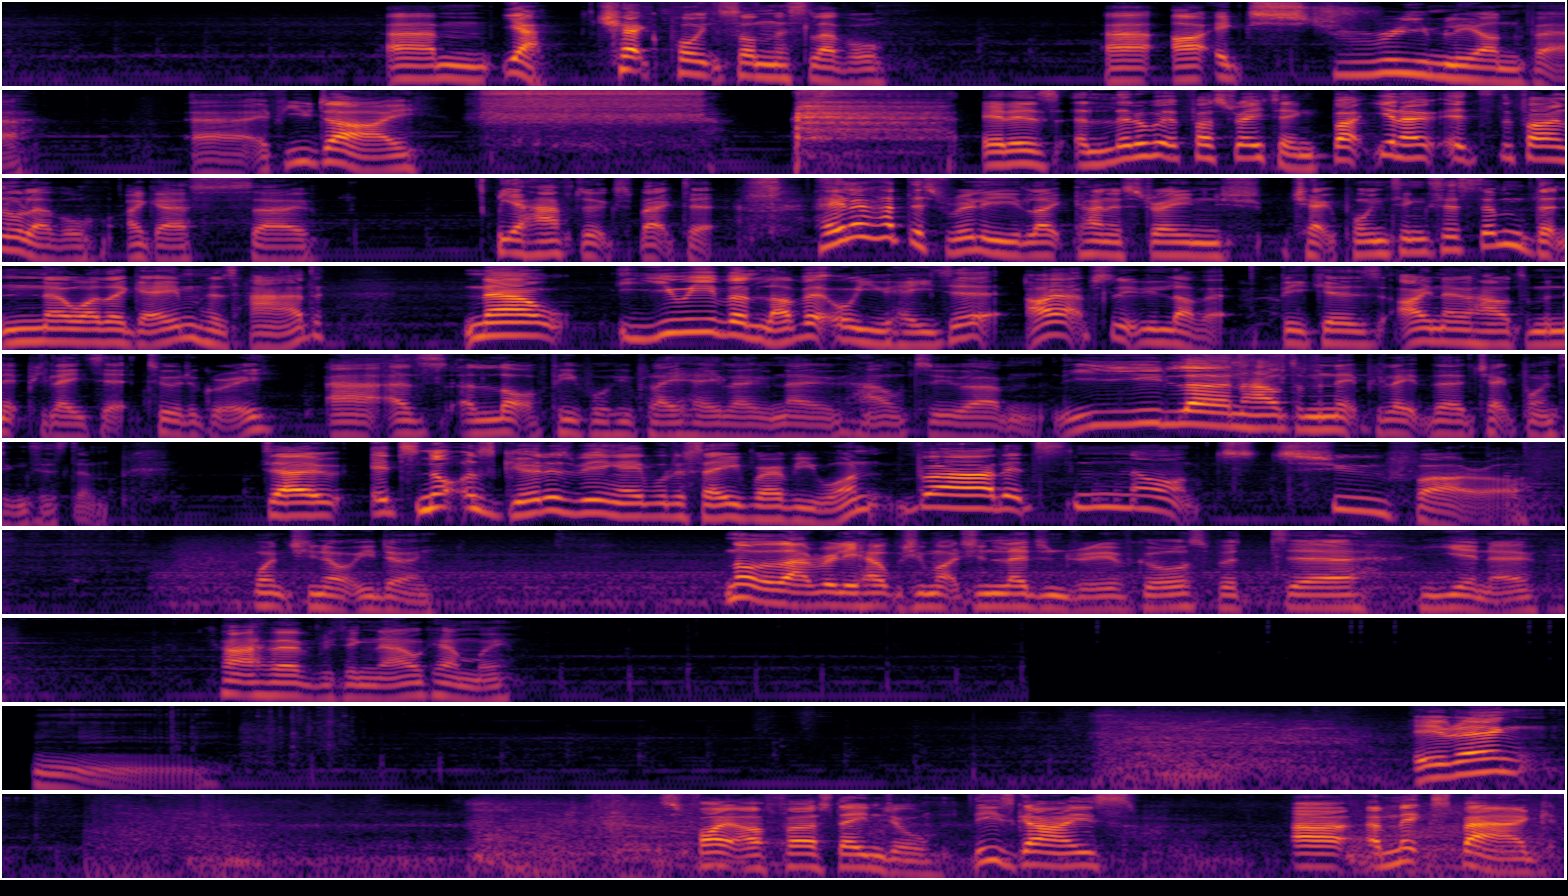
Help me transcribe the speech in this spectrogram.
Um, yeah, checkpoints on this level uh, are extremely unfair. Uh, if you die, it is a little bit frustrating, but you know, it's the final level, I guess, so you have to expect it. Halo had this really like kind of strange checkpointing system that no other game has had. Now, you either love it or you hate it. I absolutely love it because I know how to manipulate it to a degree. Uh, as a lot of people who play Halo know how to, um, you learn how to manipulate the checkpointing system. So it's not as good as being able to save wherever you want, but it's not too far off once you know what you're doing. Not that that really helps you much in Legendary, of course, but, uh, you know. Can't have everything now, can we? Hmm. Evening. Let's fight our first angel. These guys are a mixed bag.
